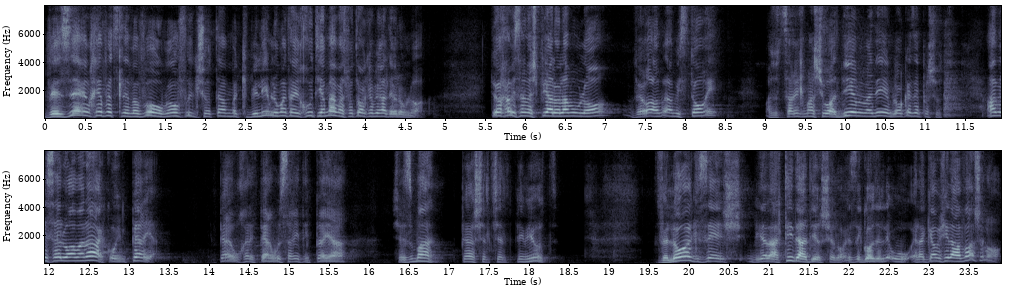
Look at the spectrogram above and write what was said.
וזרם חפץ לבבו ומעוף רגשותיו מקבילים לעומת אריכות ימיו והשפעתו הכבירה תראה ומלואה. תראו איך עם ישראל משפיע על עולם ומלואו, ועולם היסטורי, אז הוא צריך משהו אדיר ומדהים, לא כזה פשוט. עם ישראל הוא עם ענק, הוא אימפריה. אימפריה רוחנית, אימפריה מוסרית, אימפריה של זמן, אימפריה של, של פנימיות. ולא רק זה, בגלל העתיד האדיר שלו, איזה גודל הוא, אלא גם בשביל העבר שלו.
